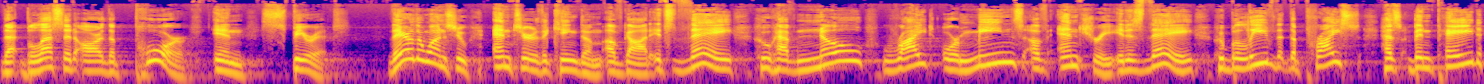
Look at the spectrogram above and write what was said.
that blessed are the poor in spirit they're the ones who enter the kingdom of God. It's they who have no right or means of entry. It is they who believe that the price has been paid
